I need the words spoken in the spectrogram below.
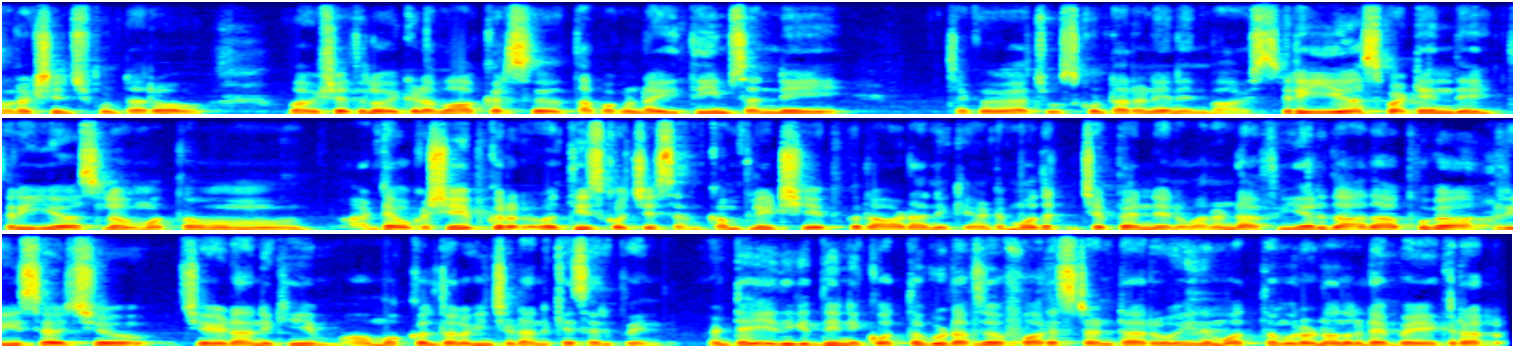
సంరక్షించుకుంటారో భవిష్యత్తులో ఇక్కడ వాకర్స్ తప్పకుండా ఈ థీమ్స్ అన్నీ చక్కగా చూసుకుంటారని నేను భావిస్తాను త్రీ ఇయర్స్ పట్టింది. త్రీ ఇయర్స్లో మొత్తం అంటే ఒక షేప్ తీసుకొచ్చేసాం. కంప్లీట్ షేప్కి రావడానికి అంటే మొదటి చెప్పాను నేను వన్ అండ్ హాఫ్ ఇయర్ దాదాపుగా రీసెర్చ్ చేయడానికి ఆ మొక్కలు తొలగించడానికే సరిపోయింది. అంటే ఇది దీన్ని కొత్తగూడ ఫారెస్ట్ అంటారు. ఇది మొత్తం రెండు వందల డెబ్బై ఎకరాలు.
